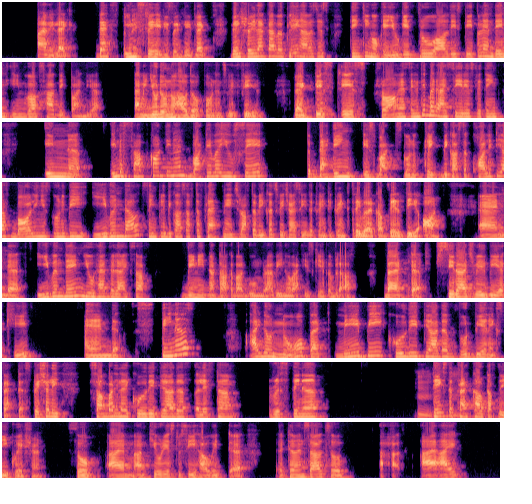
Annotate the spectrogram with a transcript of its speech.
I mean, like, that's right. insane, isn't it? Like, when Sri Lanka were playing, I was just thinking, okay, you get through all these people and then inbox Hardik Pandya. I mean, you don't know how the opponents will feel. Like, this right. is strong as anything, but I seriously think in uh, in the subcontinent, whatever you say, the batting is what's going to click because the quality of bowling is going to be evened out simply because of the flat nature of the wickets, which I see the 2023 World Cup will be on. And uh, even then, you have the likes of, we need not talk about Bumrah, we know what he's capable of. But uh, Siraj will be a key. And spinners, I don't know, but maybe Kuldeep Yadav would be an X factor, especially somebody like Kuldeep Yadav, a left arm wrist spinner, hmm. takes the hmm. track out of the equation. So I'm I'm curious to see how it uh, turns out. So uh, I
